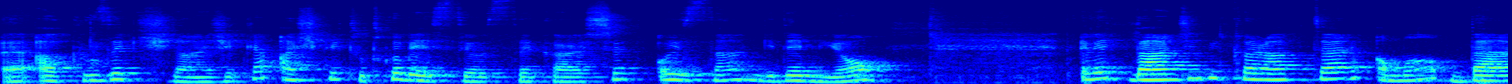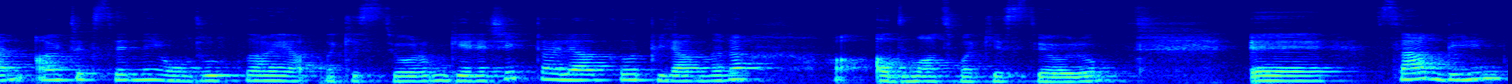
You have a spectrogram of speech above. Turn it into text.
e, aklınızdaki kişi de aynı şekilde aşk ve tutku besliyor size karşı. O yüzden gidemiyor. Evet bence bir karakter ama ben artık seninle yolculuklar yapmak istiyorum. Gelecekle alakalı planlara adım atmak istiyorum. Ee, sen benim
